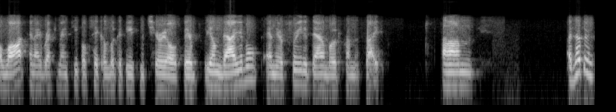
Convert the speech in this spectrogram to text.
a lot, and I recommend people take a look at these materials. They're invaluable, and they're free to download from the site. Um, Another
